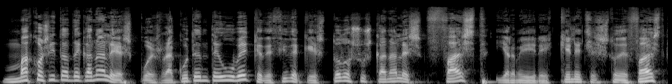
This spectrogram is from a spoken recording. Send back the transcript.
Más cositas de canales, pues Rakuten TV, que decide que es todos sus canales Fast, y ahora me diréis, ¿qué leche es esto de Fast?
